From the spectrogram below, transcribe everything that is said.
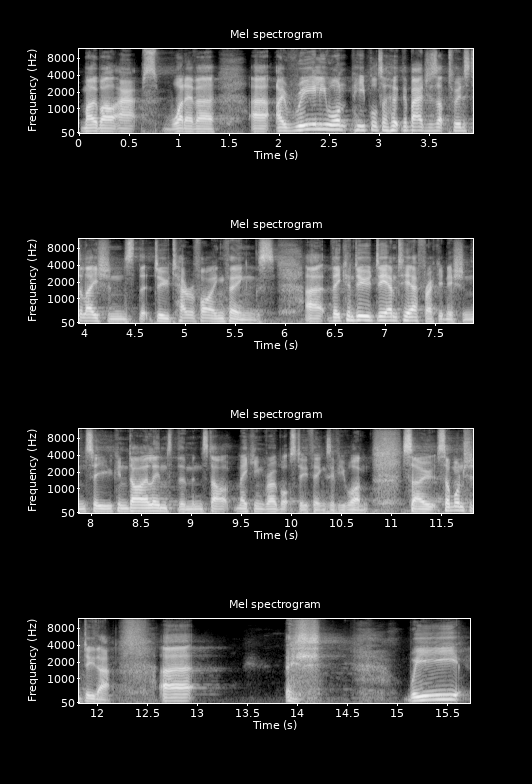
mobile apps, whatever. Uh, I really want people to hook the badges up to installations that do terrifying things. Uh, they can do DMTF recognition, so you can dial into them and start making robots do things if you want. So someone should do that. Uh, we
